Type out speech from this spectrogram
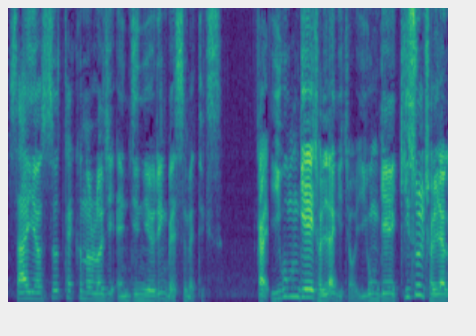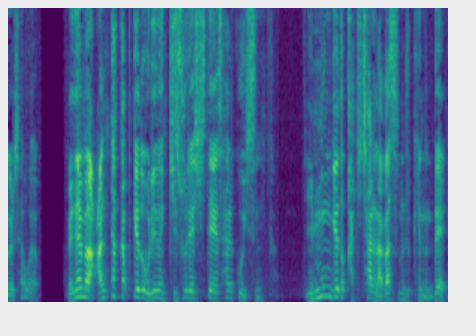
science technology engineering mathematics 그러니까 이공계 전략이죠. 이공계 기술 전략을 세워요. 왜냐하면 안타깝게도 우리는 기술의 시대에 살고 있으니까. 인문계도 같이 잘 나갔으면 좋겠는데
